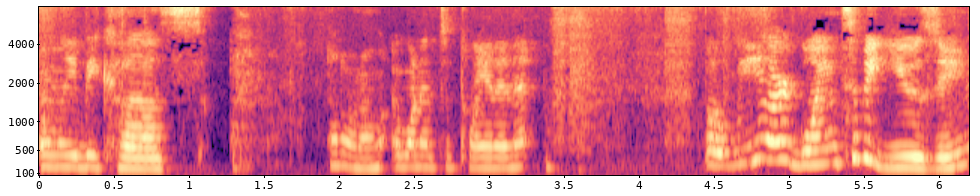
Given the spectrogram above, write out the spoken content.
only because I don't know. I wanted to plan in it. But we are going to be using...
